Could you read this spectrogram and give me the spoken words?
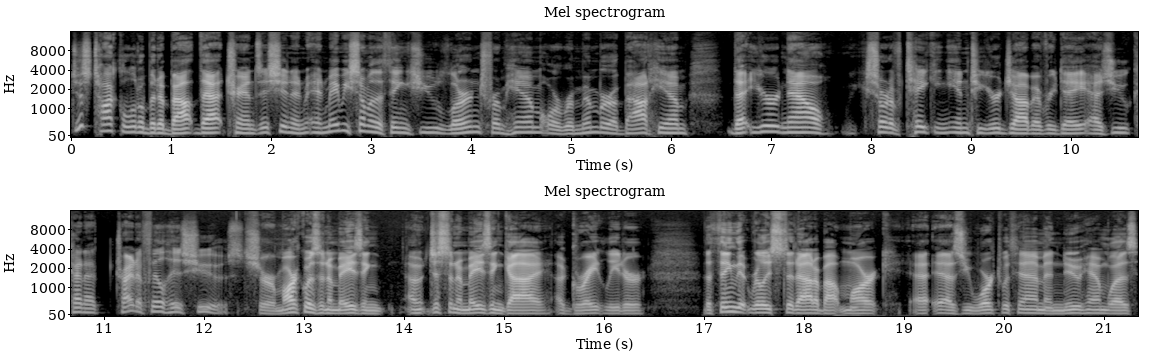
just talk a little bit about that transition and, and maybe some of the things you learned from him or remember about him that you're now sort of taking into your job every day as you kind of try to fill his shoes? Sure. Mark was an amazing, uh, just an amazing guy, a great leader. The thing that really stood out about Mark as you worked with him and knew him was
